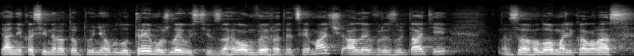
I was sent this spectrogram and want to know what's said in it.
Яніка Сінера, тобто у нього було три можливості загалом виграти цей матч, але в результаті загалом Алькарас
